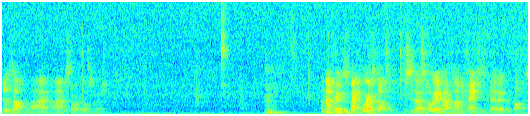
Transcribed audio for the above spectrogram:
built up from our, our historical observations. and that brings us back to where I started. This is our story of how climate change has occurred over the past.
